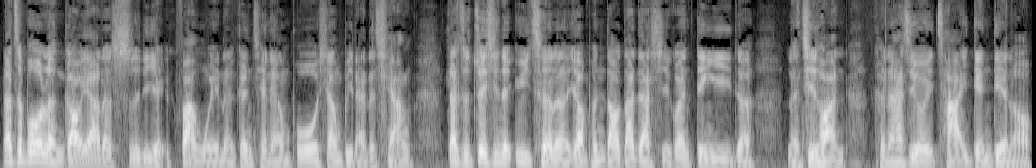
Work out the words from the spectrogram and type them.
那这波冷高压的势力范围呢，跟前两波相比来的强，但是最新的预测呢，要碰到大家习惯定义的冷气团，可能还是有一差一点点哦。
